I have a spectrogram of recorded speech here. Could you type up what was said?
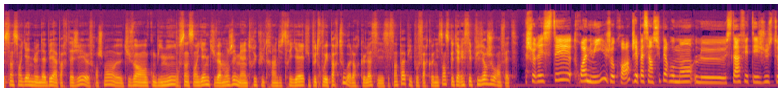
500 yens le nabé à partager. Euh, franchement, euh, tu vas en combini, pour 500 yens, tu vas manger, mais un truc ultra industriel, tu peux trouver partout, alors que là, c'est sympa, puis pour faire connaissance, que tu es resté plusieurs jours en fait. Je suis restée trois nuits, je crois. J'ai passé un super moment, le staff était juste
